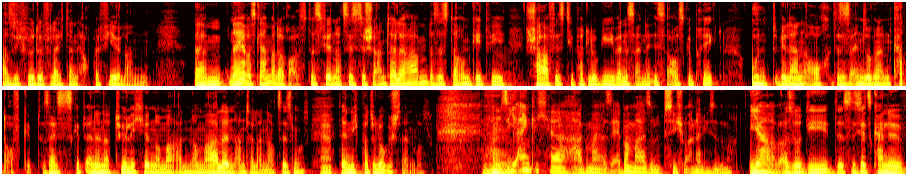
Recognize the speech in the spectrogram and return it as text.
Also ich würde vielleicht dann auch bei 4 landen. Ähm, naja, was lernen wir daraus? Dass wir narzisstische Anteile haben, dass es darum geht, wie scharf ist die Pathologie, wenn es eine ist, ausgeprägt. Und wir lernen auch, dass es einen sogenannten Cut-off gibt. Das heißt, es gibt einen natürlichen, normal, normalen Anteil an Narzissmus, Ja. der nicht pathologisch sein muss. Haben Sie eigentlich, Herr Hagemeyer, selber mal so eine Psychoanalyse gemacht? Ja, also die, das ist jetzt keine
